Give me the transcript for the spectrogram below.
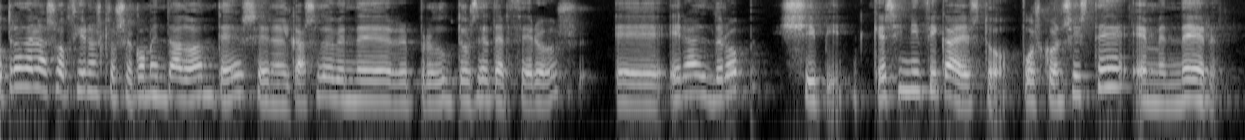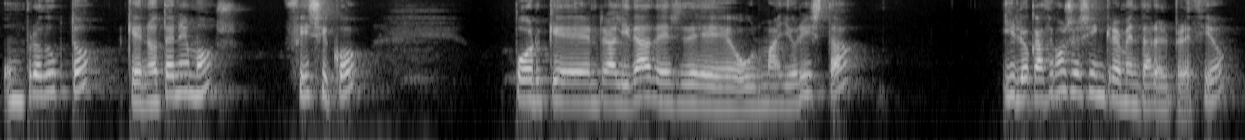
Otra de las opciones que os he comentado antes, en el caso de vender productos de terceros, eh, era el drop shipping. ¿Qué significa esto? Pues consiste en vender un producto que no tenemos físico porque en realidad es de un mayorista y lo que hacemos es incrementar el precio.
